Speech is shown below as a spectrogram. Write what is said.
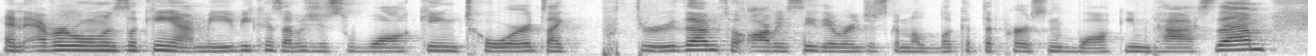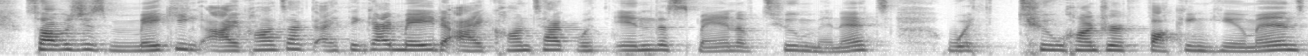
and everyone was looking at me because I was just walking towards like through them. So obviously they were just gonna look at the person walking past them. So I was just making eye contact. I think I made eye contact within the span of two minutes with two hundred fucking humans.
